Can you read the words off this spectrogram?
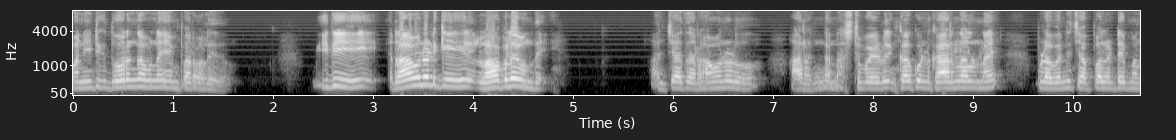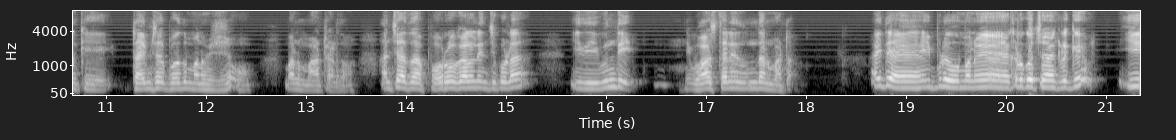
మన ఇంటికి దూరంగా ఉన్నా ఏం పర్వాలేదు. ఇది రావణుడికి లోపలే ఉంది. అంచేత రావణుడు ఆ రకంగా నష్టపోయాడు. ఇంకా కొన్ని కారణాలు ఉన్నాయి ఇప్పుడు అవన్నీ చెప్పాలంటే మనకి టైం సరిపోదు. మన విషయం మనం మాట్లాడదాం. అంచేత పూర్వకాలం నుంచి కూడా ఇది ఉంది. ఈ వాస్తు అనేది ఉందన్నమాట. అయితే ఇప్పుడు మనం ఎక్కడికి వచ్చాం? ఇక్కడికి ఈ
